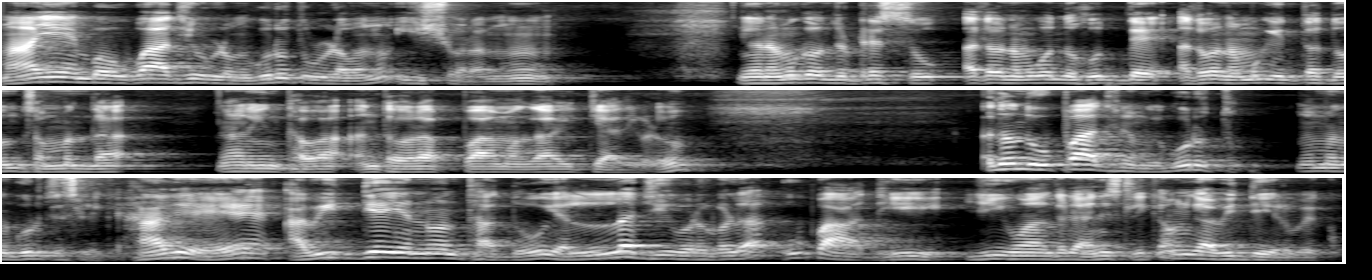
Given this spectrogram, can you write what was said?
ಮಾಯೆ ಎಂಬ ಉಪಾಧಿಯುಳ್ಳವನು, ಗುರುತುಳ್ಳವನು ಈಶ್ವರನು. ಈಗ ನಮಗೊಂದು ಡ್ರೆಸ್ಸು, ಅಥವಾ ನಮಗೊಂದು ಹುದ್ದೆ, ಅಥವಾ ನಮಗಿಂಥದ್ದೊಂದು ಸಂಬಂಧ ನಾನು ಇಂಥವ ಅಂಥವರ ಅಪ್ಪ, ಮಗ ಇತ್ಯಾದಿಗಳು, ಅದೊಂದು ಉಪಾಧಿ ನಮಗೆ, ಗುರುತು, ನಮ್ಮನ್ನು ಗುರುತಿಸಲಿಕ್ಕೆ. ಹಾಗೆಯೇ ಅವಿದ್ಯೆ ಎನ್ನುವಂಥದ್ದು ಎಲ್ಲ ಜೀವರುಗಳ ಉಪಾಧಿ. ಜೀವ ಅಂತೇಳಿ ಅನಿಸ್ಲಿಕ್ಕೆ ಅವನಿಗೆ ಅವಿದ್ಯೆ ಇರಬೇಕು.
